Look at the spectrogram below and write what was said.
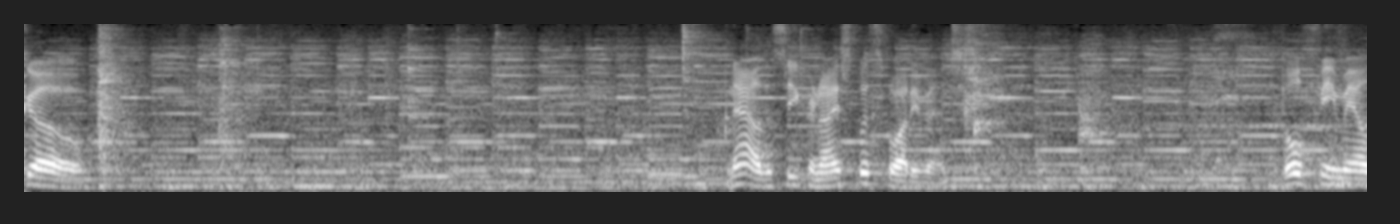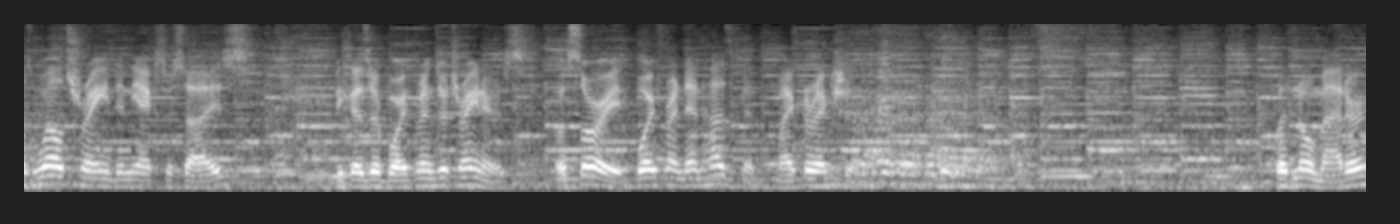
Go. Now the synchronized split squat event. Both females well trained in the exercise because their boyfriends are trainers. Oh sorry, boyfriend and husband, my correction. But no matter.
